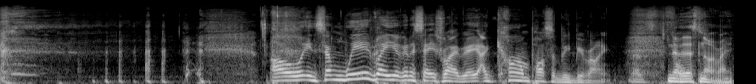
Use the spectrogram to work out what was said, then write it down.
Oh, in some weird way, you're going to say it's right, but I can't possibly be right. That's No, false. that's not right.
